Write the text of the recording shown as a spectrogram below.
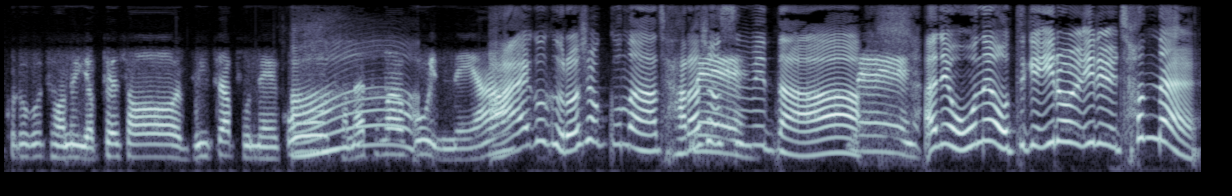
그리고 저는 옆에서 문자 보내고 아. 전화 통화하고 있네요. 아이고 그러셨구나. 잘하셨습니다. 네. 아니 오늘 어떻게 1월 1일 첫날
